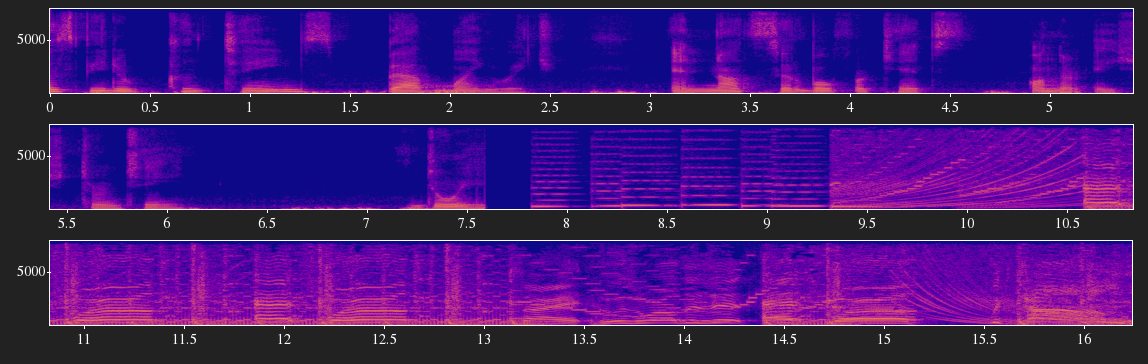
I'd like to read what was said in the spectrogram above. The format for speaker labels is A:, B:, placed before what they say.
A: this video contains bad language and not suitable for kids under age 13. Enjoy it.
B: World, World. Sorry, whose world is it? World. With Tom,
